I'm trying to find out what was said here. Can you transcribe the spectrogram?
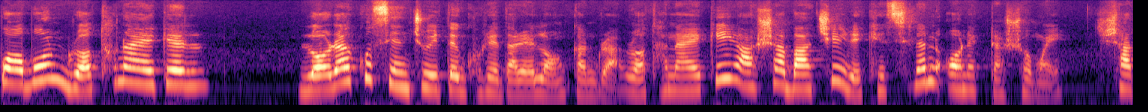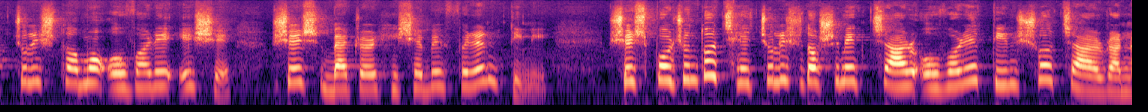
পবন রথনায়কের লড়াকু সেঞ্চুরিতে ঘুরে দাঁড়ায় লঙ্কানরা। রথনায়কেই আশা বাঁচিয়ে রেখেছিলেন অনেকটা সময়। সাতচল্লিশতম ওভারে এসে শেষ ব্যাটার হিসেবে ফেরেন তিনি। শেষ পর্যন্ত ছেচল্লিশ দশমিক চার ওভারে তিনশো চার রান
